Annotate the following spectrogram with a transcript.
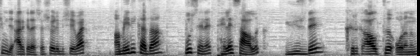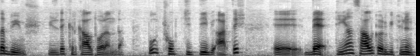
Şimdi arkadaşlar şöyle bir şey var. Amerika'da bu sene telesağlık %46 oranında büyümüş. %46 oranında. Bu çok ciddi bir artış. Ee, ve Dünya Sağlık Örgütü'nün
